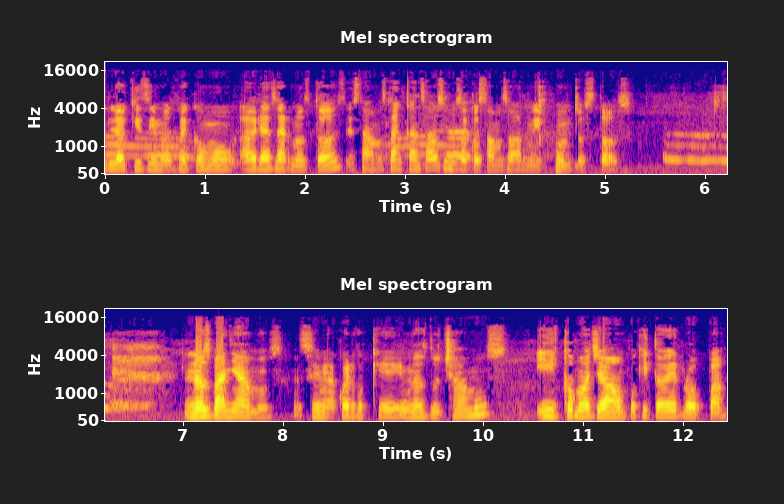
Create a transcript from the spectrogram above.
Lo que hicimos fue como abrazarnos todos. Estábamos tan cansados y nos acostamos a dormir juntos todos. Nos bañamos, sí me acuerdo que nos duchamos y como llevaba un poquito de ropa,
